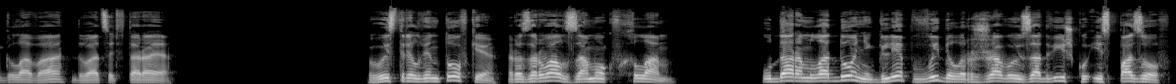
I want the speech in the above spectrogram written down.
Глава 22 Выстрел винтовки разорвал замок в хлам. Ударом ладони Глеб выбил ржавую задвижку из пазов.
